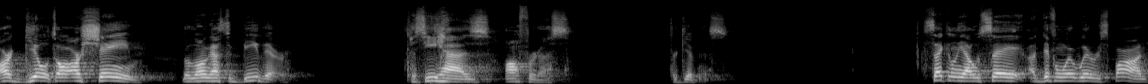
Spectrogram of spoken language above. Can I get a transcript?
Our guilt, our shame no longer has to be there because he has offered us forgiveness. Secondly, I would say a different way, to respond.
